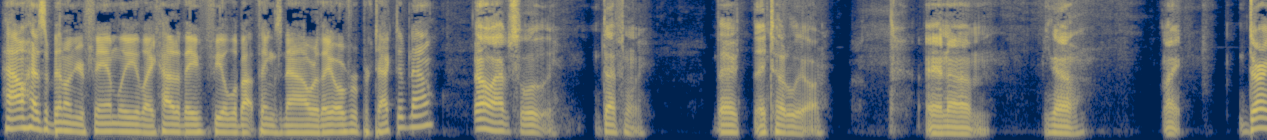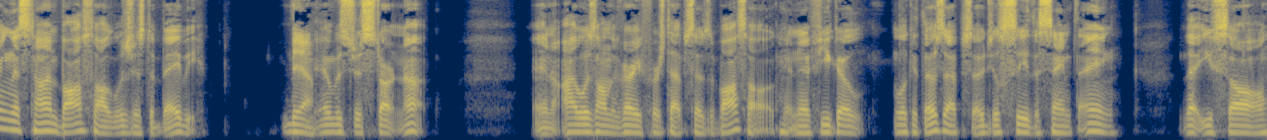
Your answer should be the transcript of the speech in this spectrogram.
how has it been on your family? Like, how do they feel about things now? Are they overprotective now? Oh, absolutely, definitely. They they totally are, and um, you know, like during this time, Boss Hog was just a baby. Yeah. It was just starting up. And I was on the very first episodes of Boss Hog. And if you go look at those episodes, you'll see the same thing that you saw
